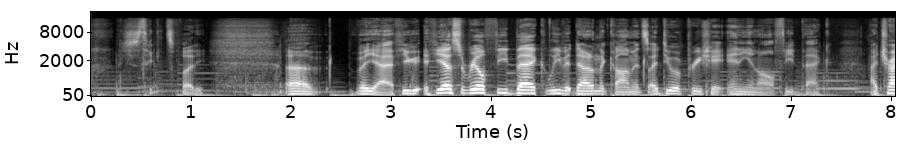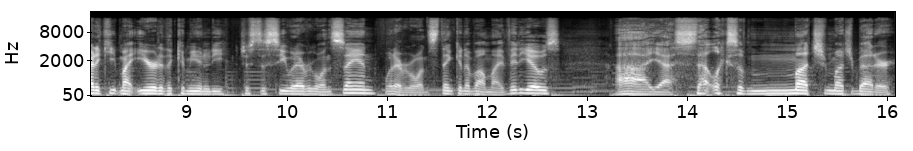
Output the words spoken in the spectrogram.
I just think it's funny. Uh, but yeah, if you if you have some real feedback, leave it down in the comments. I do appreciate any and all feedback. I try to keep my ear to the community just to see what everyone's saying, what everyone's thinking about my videos. Ah, yes, that looks much, much better.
